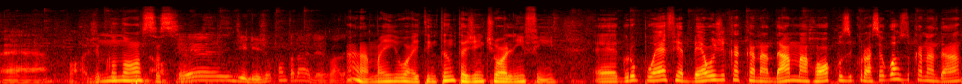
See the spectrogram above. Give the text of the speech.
É, lógico. Nossa Não, Você dirige ao contrário. Vale. Ah, mas uai, tem tanta gente, olha, enfim. É, grupo F é Bélgica, Canadá, Marrocos e Croácia. Eu gosto do Canadá.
